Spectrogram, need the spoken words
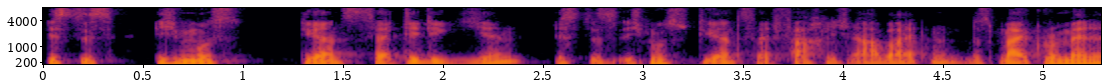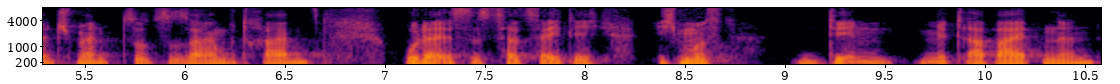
Ist es, ich muss die ganze Zeit delegieren? Ist es, ich muss die ganze Zeit fachlich arbeiten, das Micromanagement sozusagen betreiben? Oder ist es tatsächlich, ich muss den Mitarbeitenden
